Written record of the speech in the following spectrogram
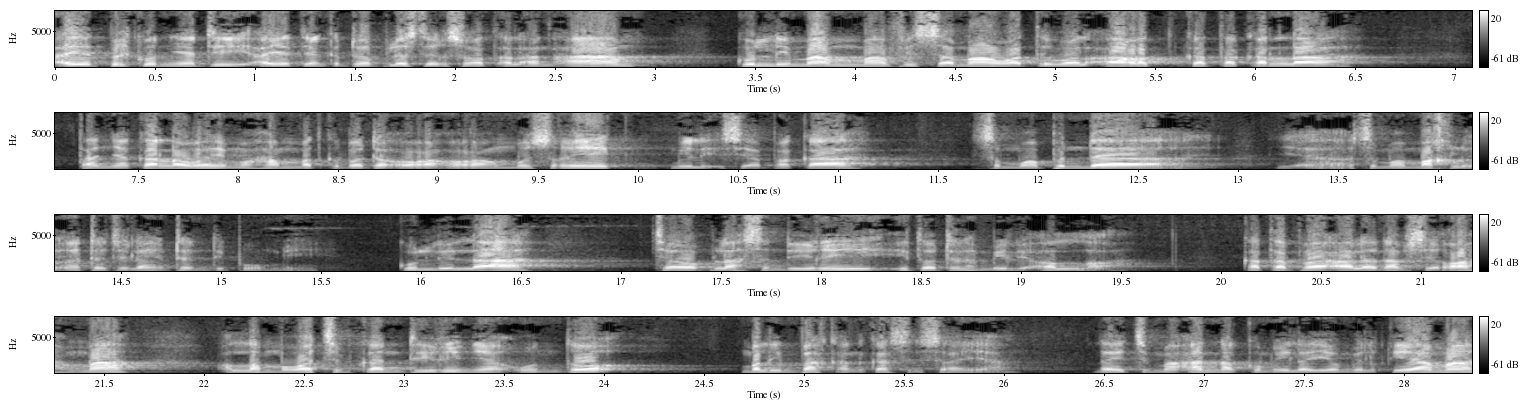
ayat berikutnya di ayat yang ke-12 dari surat Al-An'am, kullimam ma fis samawati wal ard, katakanlah tanyakanlah wahai Muhammad kepada orang-orang musyrik, milik siapakah semua benda ya semua makhluk yang ada di langit dan di bumi. Kullillah jawablah sendiri itu adalah milik Allah. Kata ala nafsi rahmah Allah mewajibkan dirinya untuk melimpahkan kasih sayang. la nakum ila yaumil qiyamah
